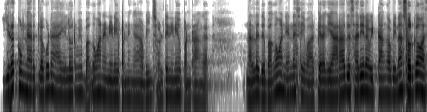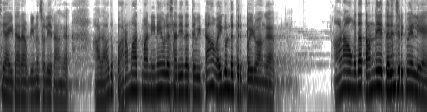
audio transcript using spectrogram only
இறக்கும் நேரத்தில் கூட எல்லோருமே பகவானை நினைவு பண்ணுங்க அப்படின்னு சொல்லிட்டு நினைவு பண்ணுறாங்க நல்லது. பகவான் என்ன செய்வார்? பிறகு யாராவது சரீரம் விட்டாங்க அப்படின்னா சொர்க்கவாசி ஆகிட்டார் அப்படின்னு சொல்லிடுறாங்க. அதாவது பரமாத்மா நினைவில் சரீரத்தை விட்டால் வைகுண்டத்திற்கு போயிடுவாங்க. ஆனால் அவங்க தான் தந்தையை தெரிஞ்சிருக்கவே இல்லையே.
